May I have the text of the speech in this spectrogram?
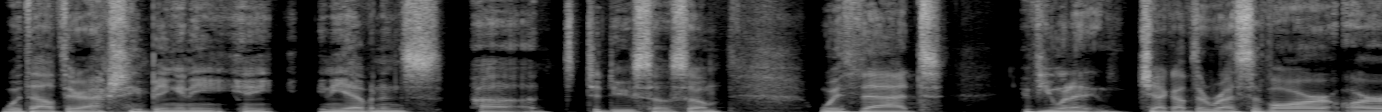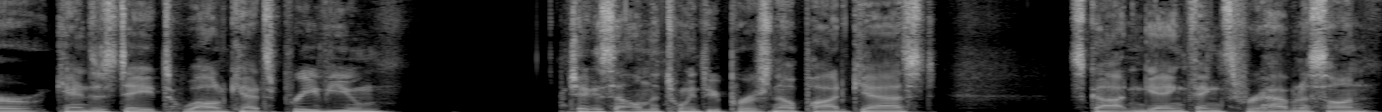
without there actually being any any, any evidence uh, to do so. So, with that, if you want to check out the rest of our our Kansas State Wildcats preview, check us out on the 23 Personnel podcast. Scott and gang, thanks for having us on.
